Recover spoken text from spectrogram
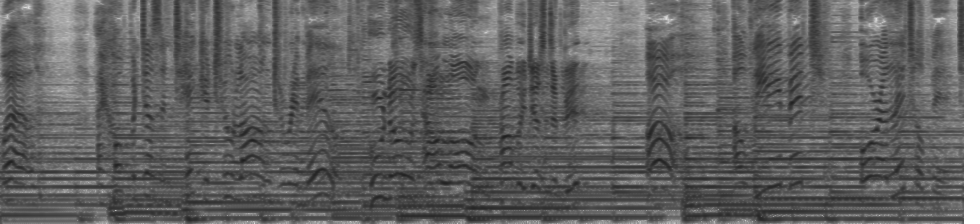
Well, I hope it doesn't take you too long to rebuild. Who knows how long? Probably just a bit. Oh, a wee bit or a little bit?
